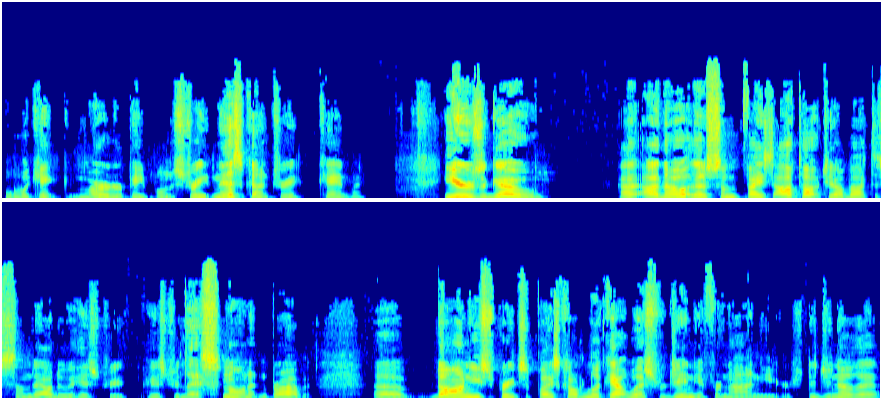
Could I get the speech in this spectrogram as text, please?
Well, we can't murder people in the street in this country, can we? Years ago, I, I know there's some face. I'll talk to you about this someday. I'll do a history history lesson on it in private. Uh, Don used to preach a place called Lookout, West Virginia for nine years. Did you know that?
